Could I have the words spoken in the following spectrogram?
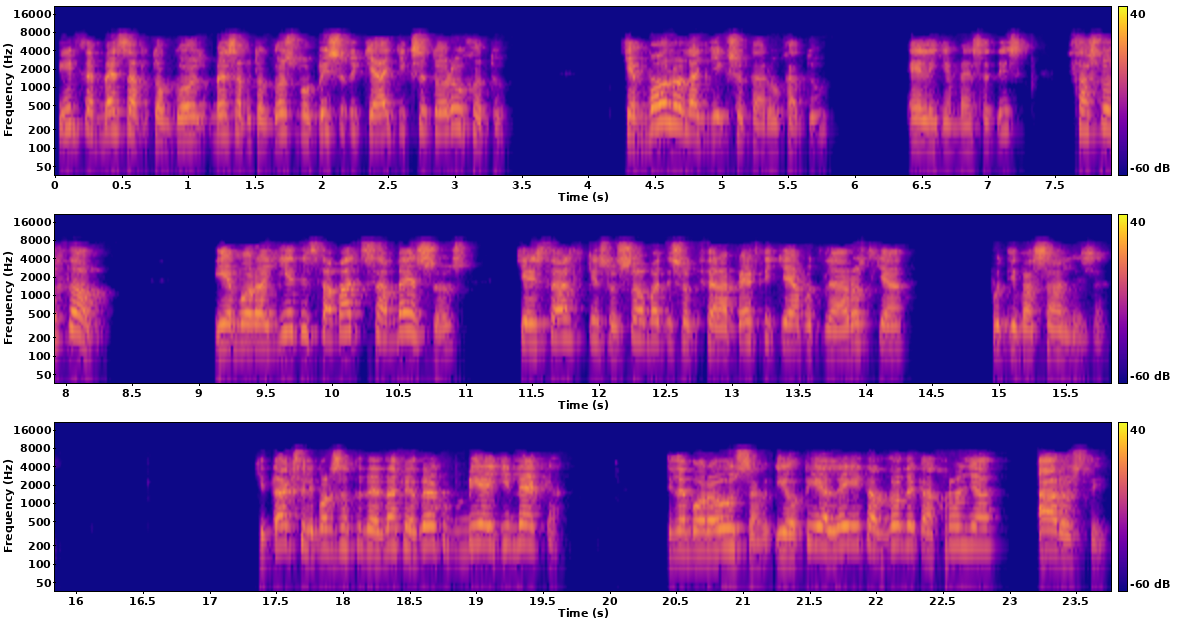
ήρθε μέσα από, τον, μέσα από τον κόσμο πίσω του και άγγιξε το ρούχο του και μόνο να αγγίξω τα ρούχα του, έλεγε μέσα της, θα στοθώ. Η αιμορραγία της σταμάτησε αμέσως και αισθάνθηκε στο σώμα της ότι θεραπεύτηκε από την αρρώστια που τη βασάνιζε. Κοιτάξτε λοιπόν σε αυτά τα εδάφια εδώ έχουμε μία γυναίκα, την αιμορροούσα, η οποία λέει ήταν 12 χρόνια άρρωστη.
